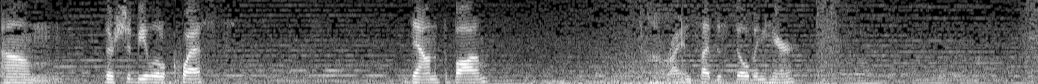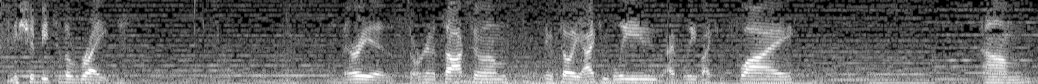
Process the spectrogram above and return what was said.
Um, there should be a little quest down at the bottom, right inside this building here. And he should be to the right. There he is. So we're going to talk to him. He's to tell you, I can believe, I believe I can fly. Um,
